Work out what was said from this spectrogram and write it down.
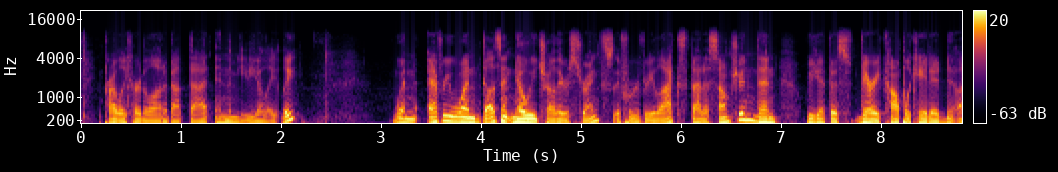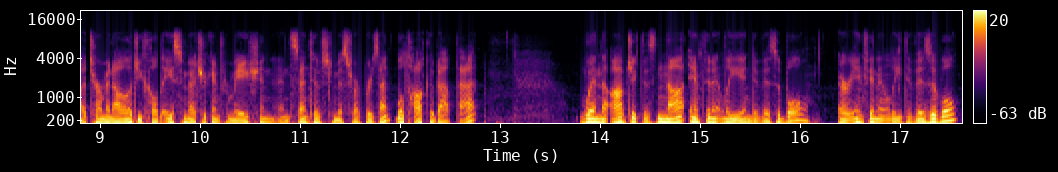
You probably heard a lot about that in the media lately when everyone doesn't know each other's strengths, if we relax that assumption, then we get this very complicated uh, terminology called asymmetric information, incentives to misrepresent. We'll talk about that. When the object is not infinitely indivisible or infinitely divisible,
